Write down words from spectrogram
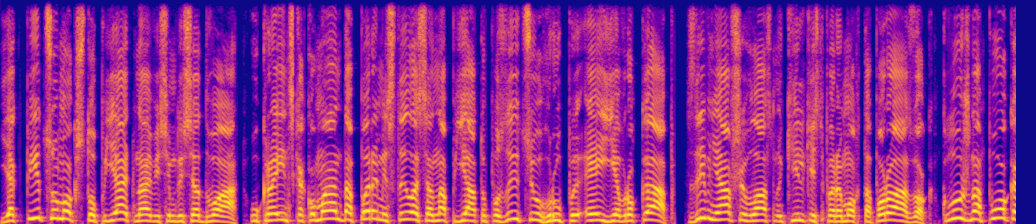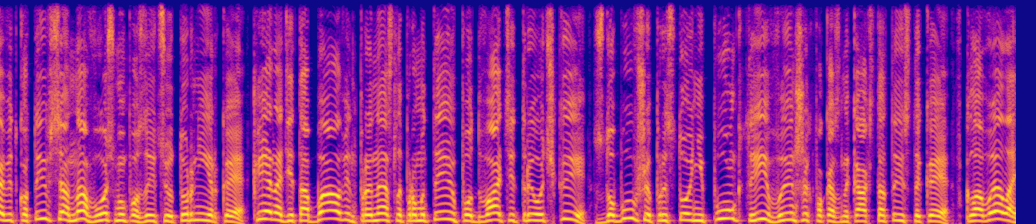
Як підсумок 105 на 82. Українська команда перемістилася на п'яту позицію групи А Єврокап, зрівнявши власну кількість перемог та поразок. Клужна пока відкотився на восьму позицію турнірки. Кеннеді та Балвін принесли Прометею по 23 очки, здобувши пристойні пункти і в інших показниках статистики. В Клавела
